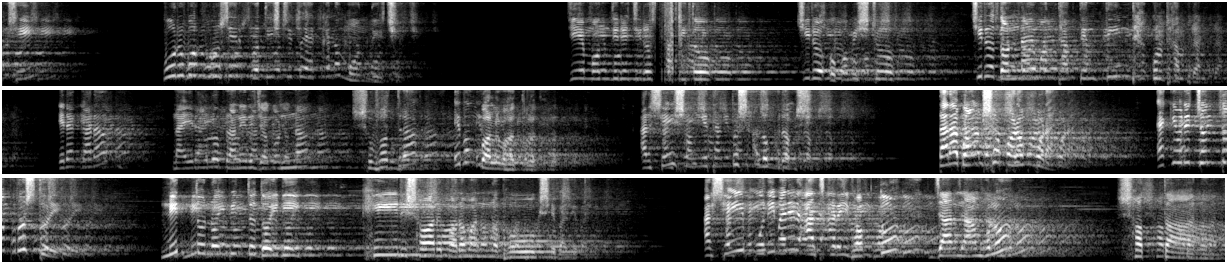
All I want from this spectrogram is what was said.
বংশে পূর্বপুরুষের প্রতিষ্ঠিত একখানা মন্দির ছিল। যে মন্দিরে চিরস্থাপিত, চির উপবিষ্ট, চির দণ্ডায়মান থাকতেন তিন ঠাকুর ঠাকুরান। এরা কারা? না, এরা হলো প্রাণের জগন্নাথ সুভদ্রা এবং বলভদ্র আর সেই সঙ্গে থাকতো শালগ্রাম শিব। তারা বংশ পরম্পরায় একেবারে চোদ্দ পুরুষ ধরে, নিত্য নৈবেদ্য দৈনিক ক্ষীর স্বর পরমান্ন ভোগ সেবা দিত। আর সেই পরিবারের আজকের এই ভক্ত, যার নাম হলো সত্যানন্দ।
